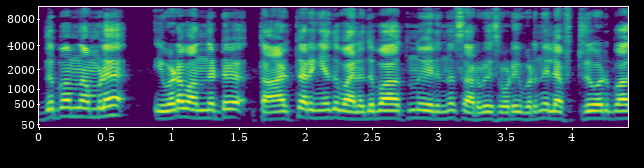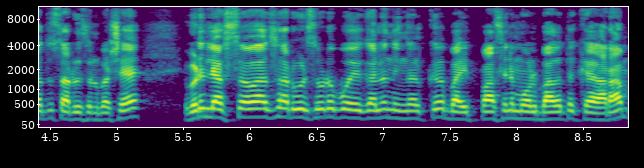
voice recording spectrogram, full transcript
ഇതിപ്പം നമ്മൾ ഇവിടെ വന്നിട്ട് താഴ്ത്തിറങ്ങിയത് വലത് ഭാഗത്ത് നിന്ന് വരുന്ന സർവീസ് റോഡ് ഇവിടുന്ന് ലെഫ്റ്റ് റോഡ് ഭാഗത്ത് സർവീസ് റോഡ് പക്ഷേ ഇവിടെ ലെഫ്റ്റ് ഭാഗത്ത് സർവീസ് റോഡ് പോയി കഴിഞ്ഞാൽ നിങ്ങൾക്ക് ബൈപ്പാസിന്റെ മുകൾ ഭാഗത്ത് കയറാം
